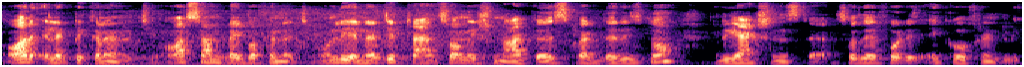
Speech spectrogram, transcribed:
or electrical energy or some type of energy. Only energy transformation occurs, but there is no reactions there. So therefore, it is eco-friendly.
